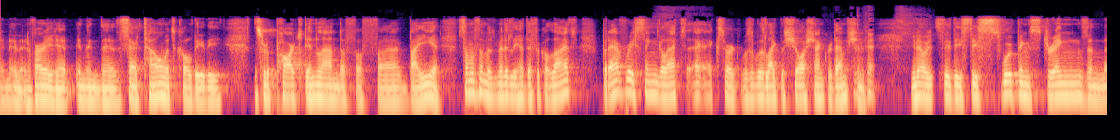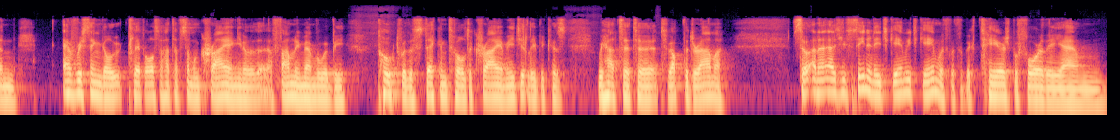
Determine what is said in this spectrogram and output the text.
in, in, a very in, in the Sertão, it's called the, the, the sort of parched inland of of uh, Bahia. Some of them admittedly had difficult lives, but every single ex- excerpt was was like the Shawshank Redemption. you know, these these swooping strings, and then every single clip also had to have someone crying. You know, a family member would be poked with a stick and told to cry immediately because we had to to, to up the drama. So, and as you've seen in each game, each game with with the tears before the um,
